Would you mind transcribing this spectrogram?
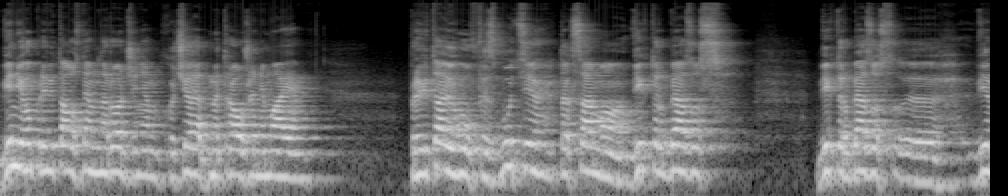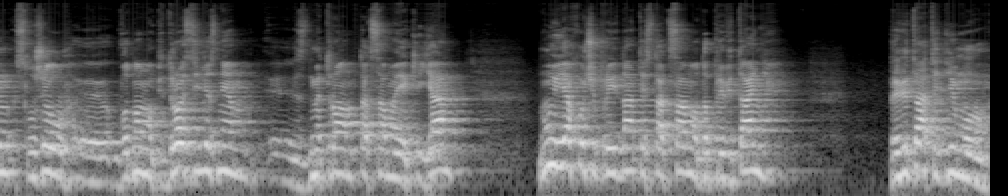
Він його привітав з днем народженням, хоча Дмитра вже немає. Привітаю його у Фейсбуці. Так само Віктор Безос. Віктор Безос е, він служив е, в одному підрозділі з ним, е, з Дмитром, так само, як і я. Ну і я хочу приєднатися так само до привітань. Привітати Діму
